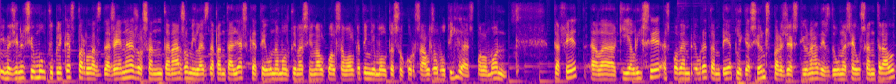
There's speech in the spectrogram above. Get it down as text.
imagina't si ho multipliques per les desenes o centenars o milers de pantalles que té una multinacional qualsevol que tingui moltes sucursals o botigues pel món. De fet, aquí a l'ICE es poden veure també aplicacions per gestionar des d'una seu central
